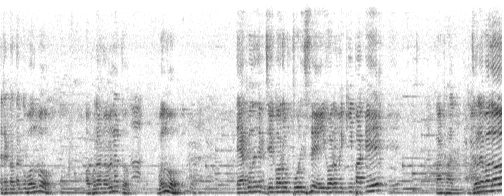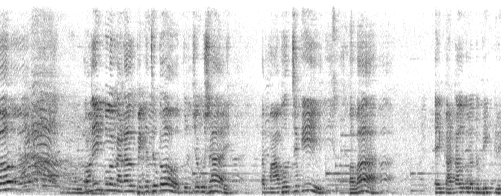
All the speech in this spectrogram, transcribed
এটা কথা বলব? অপরাধ হবে না তো? বলব? এখন যে গরম পড়িছে, এই গরমে কি পাকে? কাঁঠাল। জোরে বলো। অনেকগুলো কাঁঠাল পেকেছে তো তুর্য গোসাই তা মা বলছে কি, বাবা, এই কাঁঠালগুলো একটু বিক্রি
